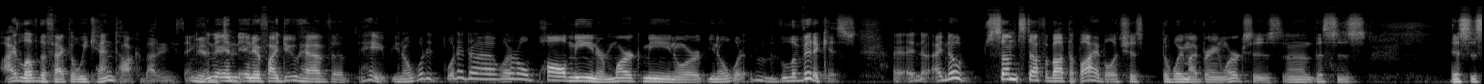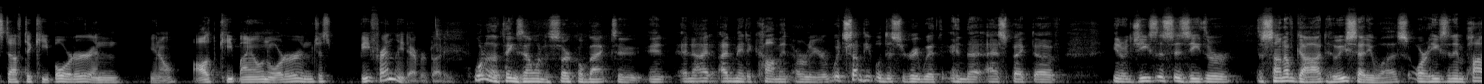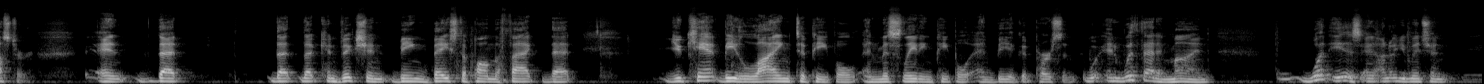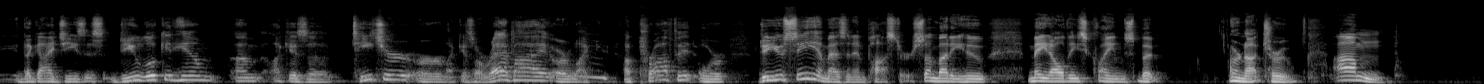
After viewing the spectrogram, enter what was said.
I love the fact that we can talk about anything. and, and and if I do have, the, hey, you know, what did what did uh, what did old Paul mean or Mark mean or you know what Leviticus? I, I know some stuff about the Bible. It's just the way my brain works is uh, this is this is stuff to keep order, and you know, I'll keep my own order and just be friendly to everybody. One of the things I want to circle back to, and, and I, I'd made a comment earlier, which some people disagree with in the aspect of, you know, Jesus is either the Son of God, who he said he was, or he's an imposter. And that that that conviction being based upon the fact that you can't be lying to people and misleading people and be a good person. And with that in mind, what is, and I know you mentioned the guy Jesus, do you look at him um, like as a teacher or like as a rabbi or like a prophet, or do you see him as an imposter, somebody who made all these claims but are not true? Um,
